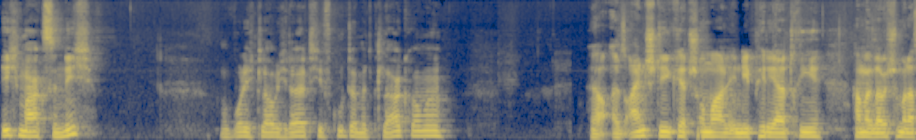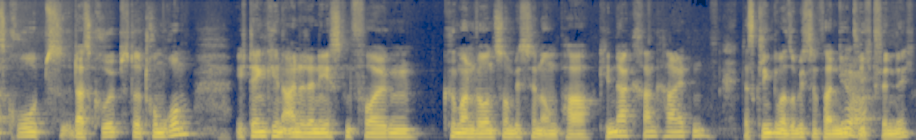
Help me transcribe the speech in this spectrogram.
Ich mag sie nicht, obwohl ich glaube ich relativ gut damit klarkomme. Ja, als Einstieg jetzt schon mal in die Pädiatrie haben wir, glaube ich, schon mal das, Grobs, das Gröbste drumrum. Ich denke, in einer der nächsten Folgen kümmern wir uns so ein bisschen um ein paar Kinderkrankheiten. Das klingt immer so ein bisschen verniedlicht, ja. finde ich.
